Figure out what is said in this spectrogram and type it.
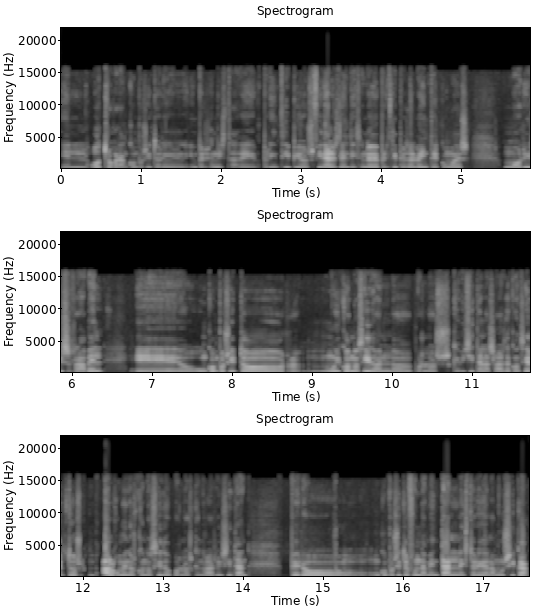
el otro gran compositor impresionista de principios finales del 19, principios del 20, como es Maurice Ravel, eh, un compositor muy conocido por los que visitan las salas de conciertos, algo menos conocido por los que no las visitan, pero un compositor fundamental en la historia de la música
